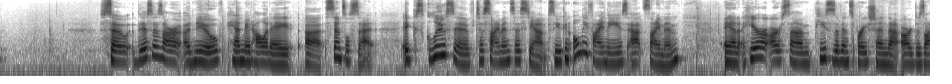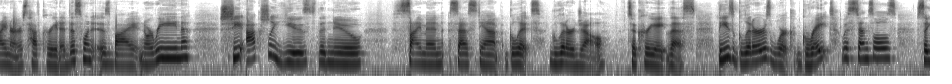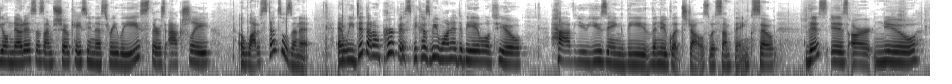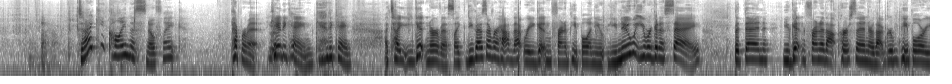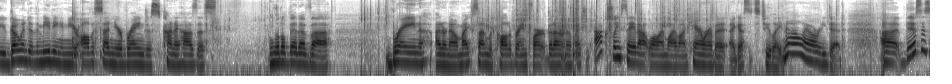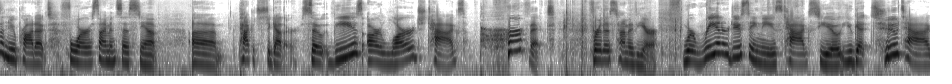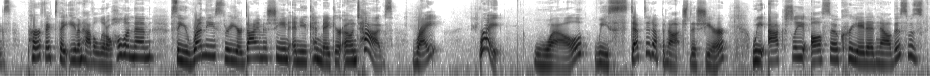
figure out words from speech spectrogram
So this is our a new handmade holiday uh, stencil set. exclusive to Simon Says Stamp. So you can only find these at Simon. And here are some pieces of inspiration that our designers have created. This one is by Norine. She actually used the new Simon Says Stamp Glit Glitter Gel to create this. These glitters work great with stencils. So you'll notice as I'm showcasing this release, there's actually a lot of stencils in it. And we did that on purpose because we wanted to be able to have you using the, the new glitz gels with something. So this is our new, did I keep calling this snowflake? Peppermint, yeah. candy cane, candy cane. I tell you, you get nervous. Like, do you guys ever have that where you get in front of people and you, you knew what you were gonna say, but then you get in front of that person or that group of people or you go into the meeting and you're all of a sudden your brain just kind of has this little bit of a, brain, I don't know, my son would call it a brain fart, but I don't know if I should actually say that while I'm live on camera, but I guess it's too late now, I already did. Uh, this is a new product for Simon Says Stamp uh, packaged together. So these are large tags, perfect for this time of year. We're reintroducing these tags to you. You get two tags perfect. They even have a little hole in them. So you run these through your die machine and you can make your own tags, right? Right. Well, we stepped it up a notch this year. We actually also created, now this was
